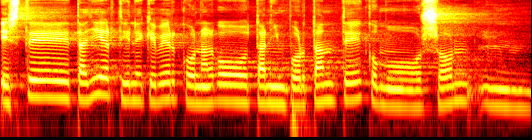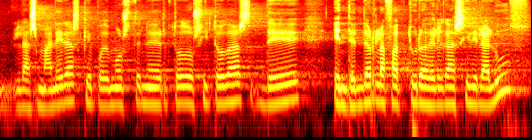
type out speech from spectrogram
Este taller tiene que ver con algo tan importante como son mm, las maneras que podemos tener todos y todas de entender la factura del gas y de la luz,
